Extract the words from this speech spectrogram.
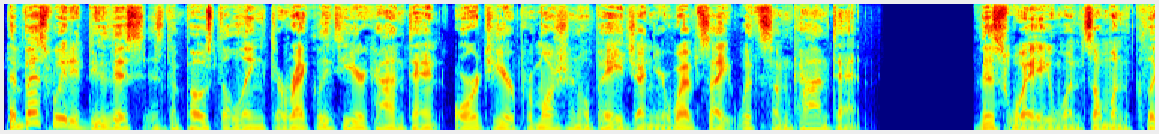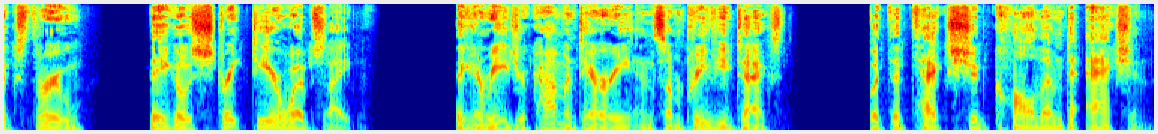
The best way to do this is to post a link directly to your content or to your promotional page on your website with some content. This way, when someone clicks through, they go straight to your website. They can read your commentary and some preview text, but the text should call them to action.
